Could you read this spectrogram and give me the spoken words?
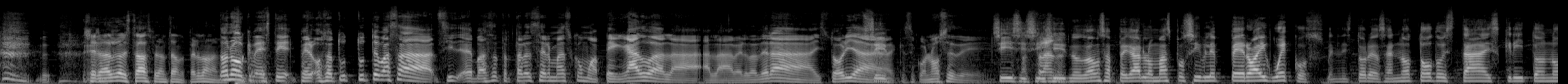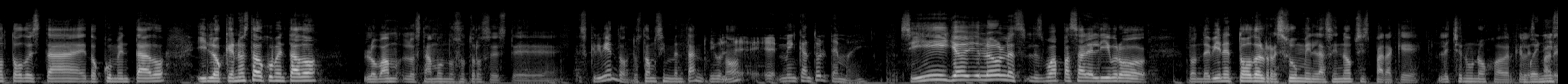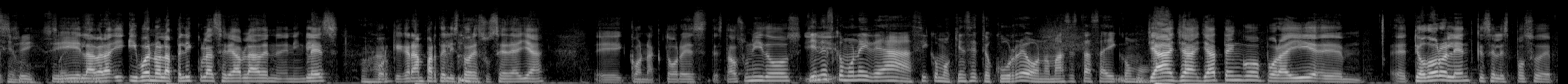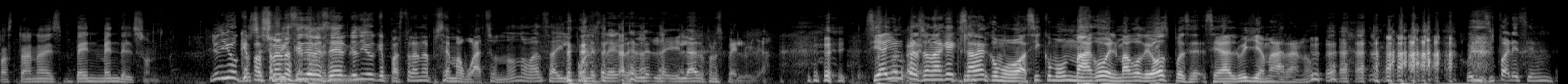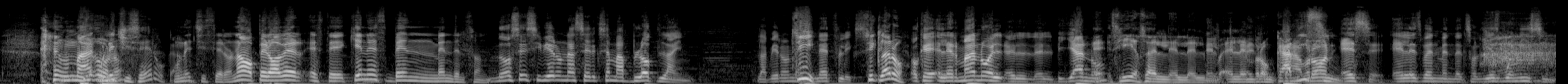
Pero algo le estabas preguntando, perdóname. No, no, este, pero, o sea, tú, tú te vas a, sí, eh, vas a tratar de ser más como apegado a la, a la verdadera historia Sí. que se conoce de Sí, sí, sí, Pastrana. sí, nos vamos a pegar lo más posible, pero hay huecos en la historia, o sea, no todo está escrito, no todo está eh, documentado, y lo que no está documentado lo vamos, lo estamos nosotros este, escribiendo, lo estamos inventando, Digo, ¿no? eh, eh, me encantó el tema, ¿eh? Sí, yo, yo luego les, les voy a pasar el libro donde viene todo el resumen, la sinopsis, para que le echen un ojo a ver qué les Buenísimo. parece. Sí, Sí, sí. la verdad, y, y bueno, la película sería hablada en, en inglés, Ajá. porque gran parte de la historia sucede allá, eh, con actores de Estados Unidos. y- ¿Tienes como una idea así como quién se te ocurre o nomás estás ahí como... Ya, ya, ya tengo por ahí eh, eh, Teodoro Lent, que es el esposo de Pastrana, es Ben Mendelssohn. Yo digo que No Pastrana sí debe ser, yo digo que Pastrana pues, se llama Watson, ¿no? Nomás ahí le pones, le, le- le- y le, le pones pelo y ya. Si hay un personaje que salga como así como un mago, el mago de Oz, pues eh, sea Luigi Amara, ¿no? Oye, sí parece un, un mago, un ¿no? hechicero, cabrón. Un hechicero. No, pero a ver, este, ¿quién es Ben Mendelssohn? No sé si vieron una serie que se llama Bloodline. ¿La vieron Sí, en Netflix? Sí, claro. Ok, el hermano, el, el- el villano. Eh, sí, o sea, el, el, el, el, el embroncadísimo. cabrón, ese. Él es Ben Mendelssohn y es buenísimo.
